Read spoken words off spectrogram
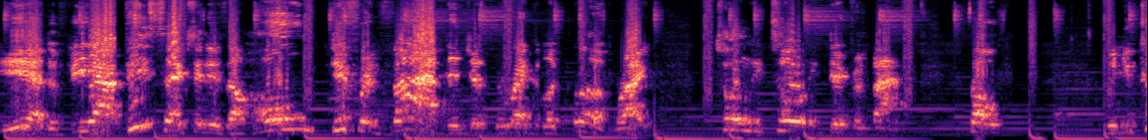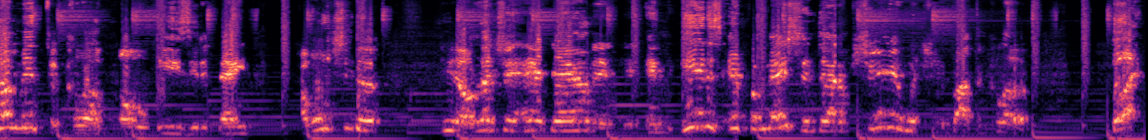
Yeah, the VIP section is a whole different totally, different vibe. So when you come into Club Own Easy today, I want you to, you know, let your head down and, and hear this information that I'm sharing with you about the club. But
